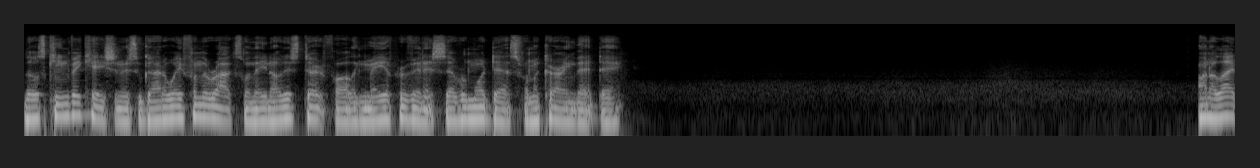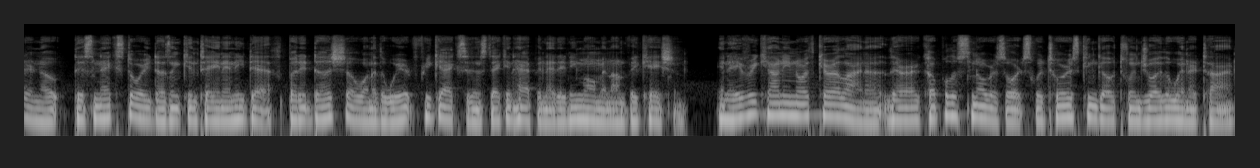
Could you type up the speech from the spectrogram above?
Those keen vacationers who got away from the rocks when they noticed dirt falling may have prevented several more deaths from occurring that day. On a lighter note, this next story doesn't contain any death, but it does show one of the weird freak accidents that can happen at any moment on vacation. In Avery County, North Carolina, there are a couple of snow resorts where tourists can go to enjoy the winter time,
